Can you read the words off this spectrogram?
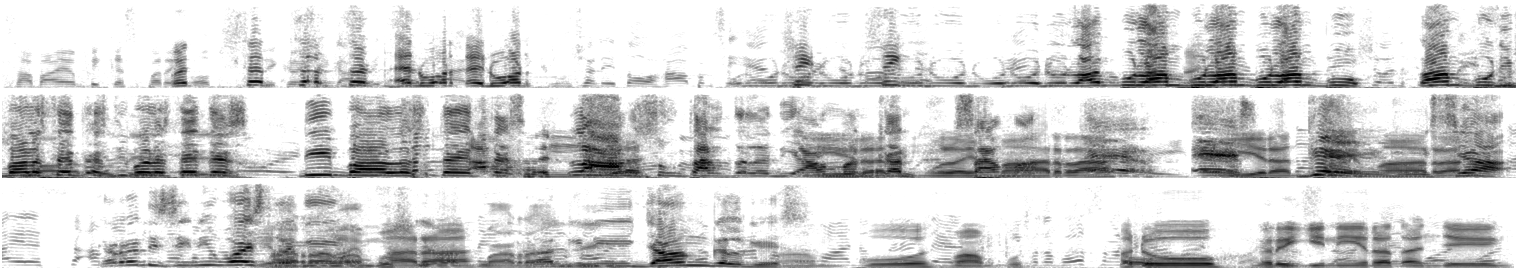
sabayang bigkas pa rin. Wait, set set set Edward Edward. Crucial ito, habang si Waduh, Edward- waduh, waduh, waduh, waduh, waduh, waduh, lampu, lampu, lampu, lampu, lampu, dibalas tetes, dibalas tetes, dibalas tetes, langsung turtle diamankan sama RSG. Indonesia. Karena di sini Wise lagi lagi di jungle, guys. Mampus, mampus. Aduh, ngeri gini Rat anjing.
